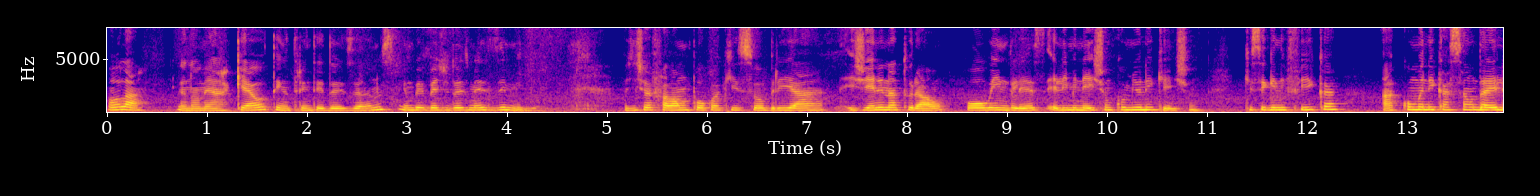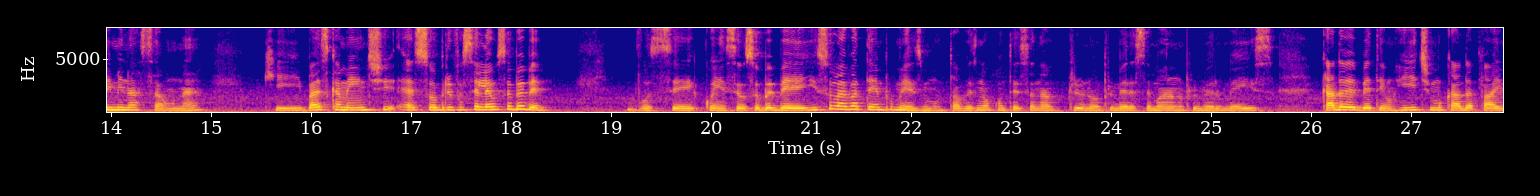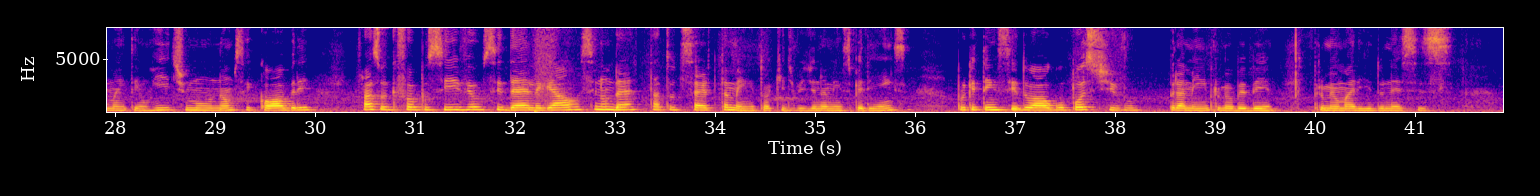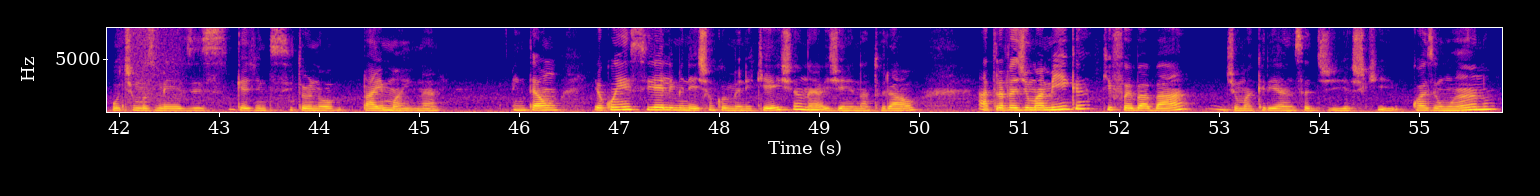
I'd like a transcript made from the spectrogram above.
Olá, meu nome é Arkel, tenho 32 anos e um bebê de dois meses e meio. A gente vai falar um pouco aqui sobre a higiene natural, ou em inglês, Elimination Communication, que significa a comunicação da eliminação, né? Que basicamente é sobre você ler o seu bebê. Você conhecer o seu bebê, e isso leva tempo mesmo. Talvez não aconteça na, na primeira semana, no primeiro mês, Cada bebê tem um ritmo, cada pai e mãe tem um ritmo, não se cobre. Faça o que for possível, se der, legal, se não der, tá tudo certo também. Eu tô aqui dividindo a minha experiência, porque tem sido algo positivo para mim, pro meu bebê, pro meu marido nesses últimos meses que a gente se tornou pai e mãe, né? Então, eu conheci a Elimination Communication, né, a higiene natural, através de uma amiga que foi babá de uma criança de acho que quase um ano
